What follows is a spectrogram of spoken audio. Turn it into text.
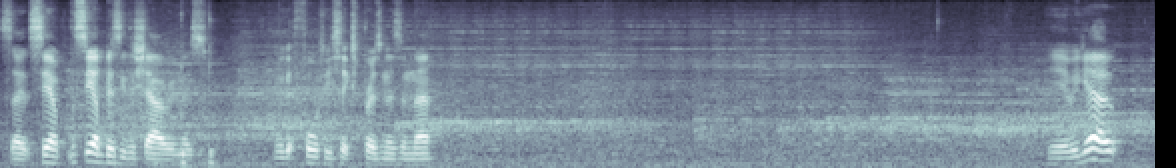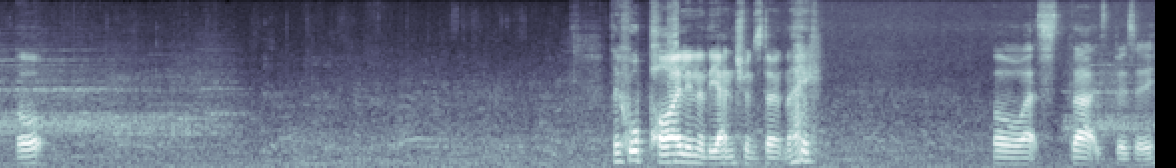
so let's see how let's see how busy the shower room is. We get 46 prisoners in there. Here we go. Oh. They all pile in at the entrance, don't they? Oh, that's that is busy.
